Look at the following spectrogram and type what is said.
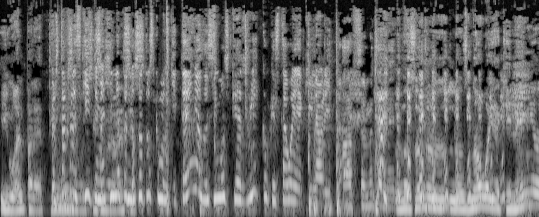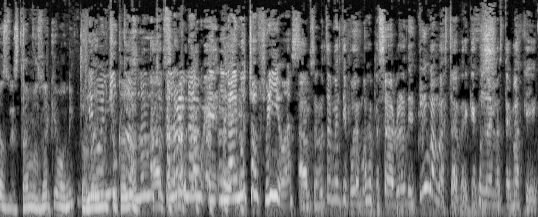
Igual para ti. Pero está fresquito, imagínate gracias. nosotros como quiteños decimos qué rico que está Guayaquil ahorita. Absolutamente. Nosotros los no guayaquileños estamos, ve qué bonito, Qué no hay bonito, mucho calor. no hay mucho calor y no hay, y no hay mucho frío así. Absolutamente, y podemos empezar a hablar del clima más tarde, que es uno de los temas que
